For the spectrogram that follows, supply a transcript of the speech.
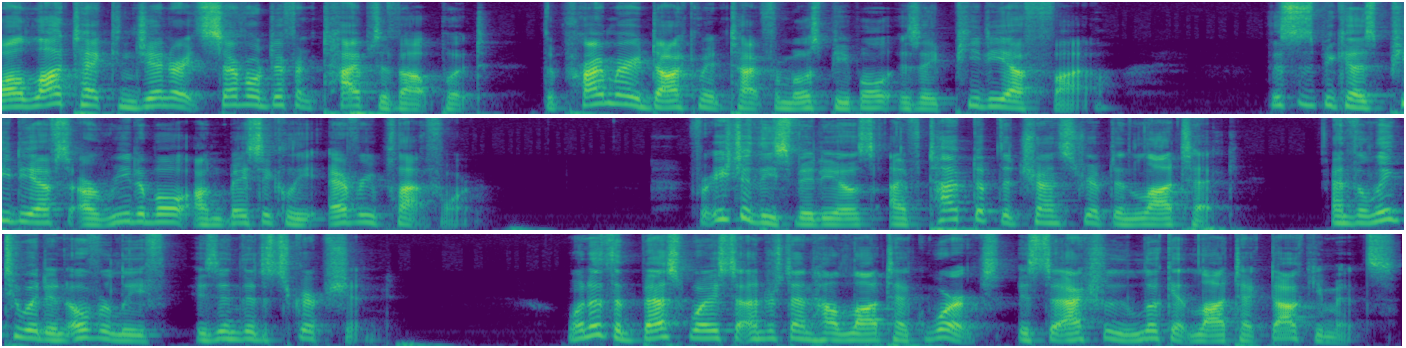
While LaTeX can generate several different types of output, the primary document type for most people is a PDF file. This is because PDFs are readable on basically every platform. For each of these videos, I've typed up the transcript in LaTeX, and the link to it in Overleaf is in the description. One of the best ways to understand how LaTeX works is to actually look at LaTeX documents.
